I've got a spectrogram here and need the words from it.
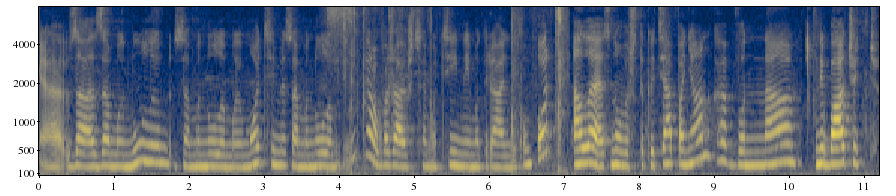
е, за за минулим, за минулими емоціями, за минулим. Ну, я вважаю, що це емоційний матеріальний комфорт. Але знову ж таки, ця панянка вона не бачить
